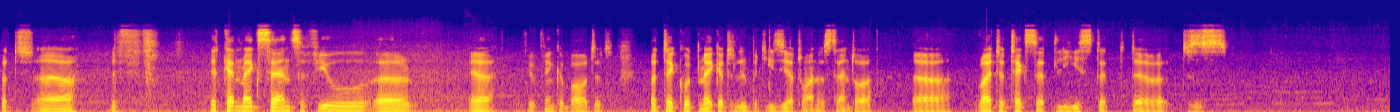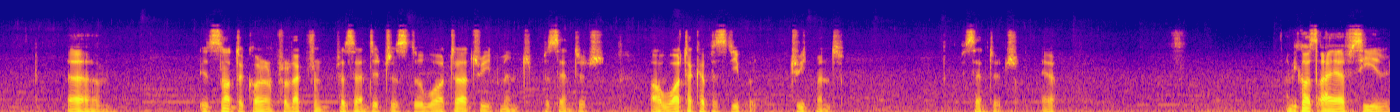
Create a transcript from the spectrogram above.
But uh, if It can make sense if you, uh, yeah, if you think about it. But they could make it a little bit easier to understand or uh, write a text at least that this is um, it's not the current production percentage, it's the water treatment percentage or water capacity treatment percentage. Yeah. Because I have seen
